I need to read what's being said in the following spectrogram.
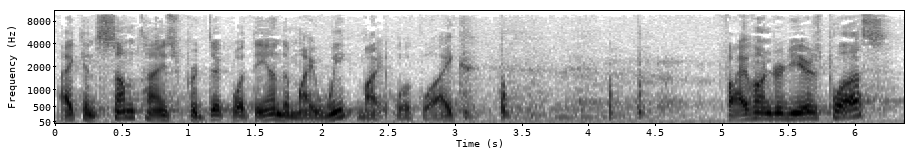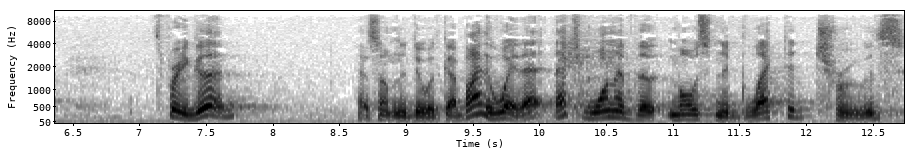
I can sometimes predict what the end of my week might look like. 500 years plus? It's pretty good has something to do with God. By the way, that, that's one of the most neglected truths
